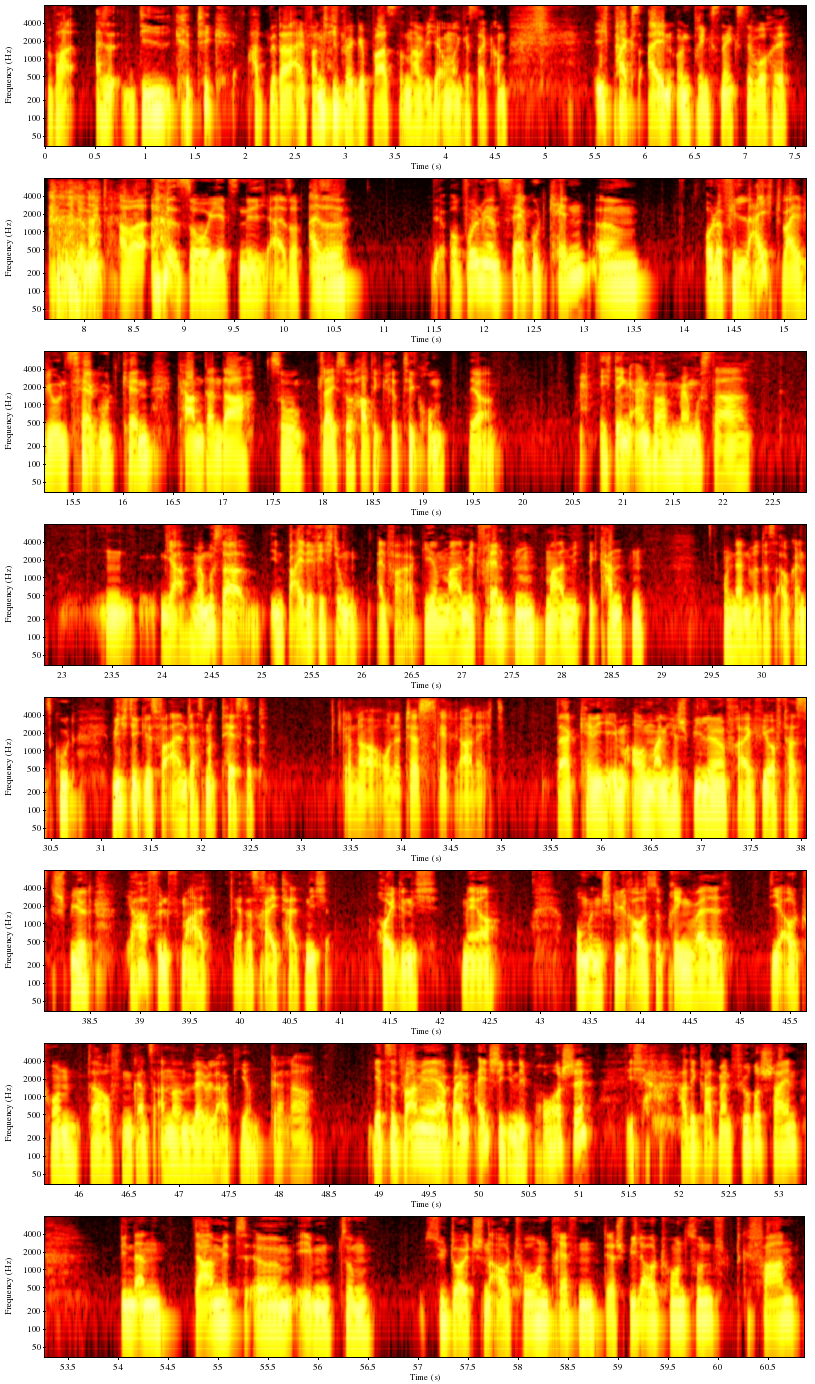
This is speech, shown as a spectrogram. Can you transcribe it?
war, also die Kritik hat mir dann einfach nicht mehr gepasst. Dann habe ich auch mal gesagt, komm, ich pack's ein und bring's nächste Woche wieder mit. Aber so jetzt nicht. Also, also, obwohl wir uns sehr gut kennen, ähm, oder vielleicht, weil wir uns sehr gut kennen, kam dann da so gleich so harte Kritik rum. Ja. Ich denke einfach, man muss da ja, man muss da in beide Richtungen einfach agieren. Mal mit Fremden, mal mit Bekannten. Und dann wird es auch ganz gut. Wichtig ist vor allem, dass man testet. Genau, ohne Tests geht gar nichts. Da kenne ich eben auch manche Spiele, dann frage ich, wie oft hast du gespielt? Ja, fünfmal. Ja, das reicht halt nicht, heute nicht mehr, um ein Spiel rauszubringen, weil die Autoren da auf einem ganz anderen Level agieren. Genau. Jetzt waren wir ja beim Einstieg in die Branche ich hatte gerade meinen Führerschein, bin dann damit ähm, eben zum süddeutschen Autorentreffen der Spieleautorenzunft gefahren.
